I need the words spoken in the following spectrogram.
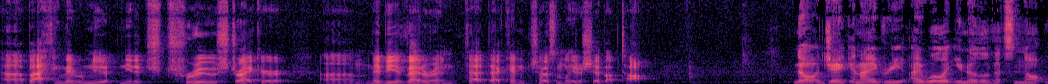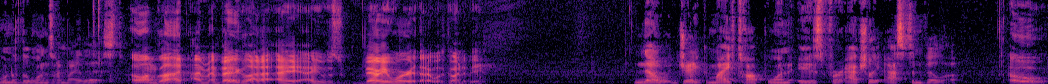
uh, but I think they need, need a tr- true striker, um, maybe a veteran that, that can show some leadership up top. No, Jake, and I agree. I will let you know that that's not one of the ones on my list. Oh, I'm glad. I'm, I'm very glad. I, I, I was very worried that it was going to be. No, Jake, my top one is for actually Aston Villa. Oh,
